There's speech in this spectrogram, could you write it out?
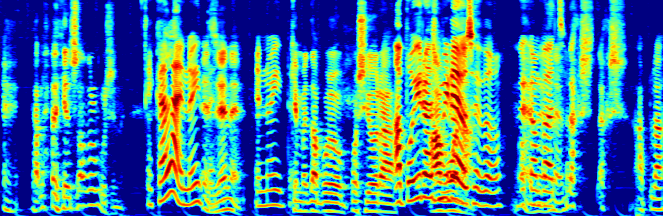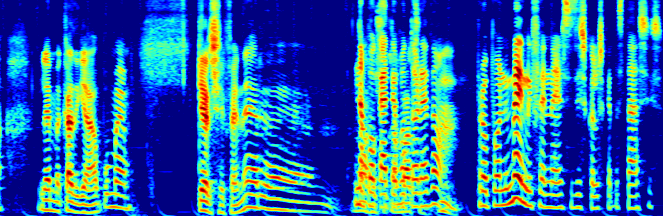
Ε, τα λάθη για του ανθρώπους είναι. Ε, καλά, εννοείται. Έτσι δεν είναι. εννοείται. Και μετά από πόση ώρα. Από ήρωας αγώνα. μοιραίος εδώ, Ναι, ο ναι, ναι, Καμπάτσο. εντάξει, εντάξει. Απλά λέμε κάτι για να πούμε. Κέρδισε η Φενέρ. ε, Να λάθος πω του κάτι εγώ Καμπάτσου. τώρα εδώ. Μμ. Προπονημένη η Φενέρ στις δύσκολες καταστάσεις.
